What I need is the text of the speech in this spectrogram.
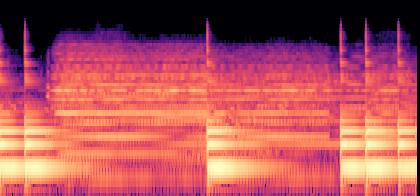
Thank you.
